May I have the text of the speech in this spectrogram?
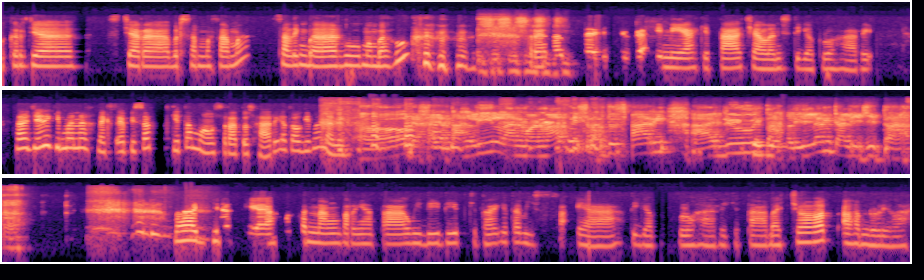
bekerja secara bersama-sama, saling bahu membahu. Ternyata juga ini ya kita challenge 30 hari. Nah, jadi gimana? Next episode kita mau 100 hari atau gimana nih? Oh, udah kayak tahlilan. Mohon maaf nih 100 hari. Aduh, tahlilan kali kita. Bahagia sih ya, aku senang ternyata we did it. Kita kita bisa ya 30 hari kita bacot, alhamdulillah.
